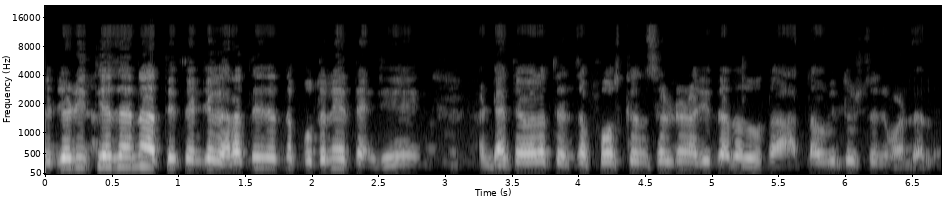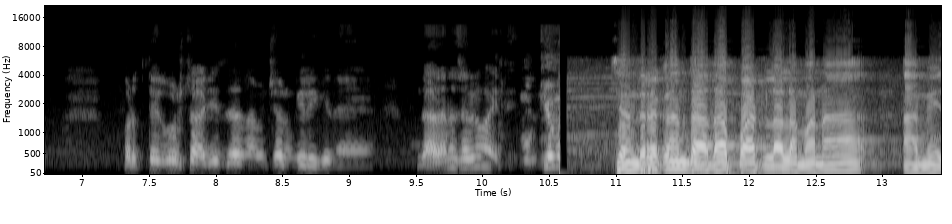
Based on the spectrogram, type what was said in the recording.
त्यांच्याकडे इतिहास आहे ना ते त्यांच्या घरातले त्यांना पुतणे आहेत त्यांचे. आणि त्याच्या वेळेला त्यांचा फर्स्ट कन्सल्टंट अजितदादाच होता. आता वितुष्ट निर्माण झालं. प्रत्येक गोष्ट अजितदादांना विचारून गेली की नाही. दादांना सगळं माहिती चंद्रकांत दादा पाटलाला म्हणा आम्ही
